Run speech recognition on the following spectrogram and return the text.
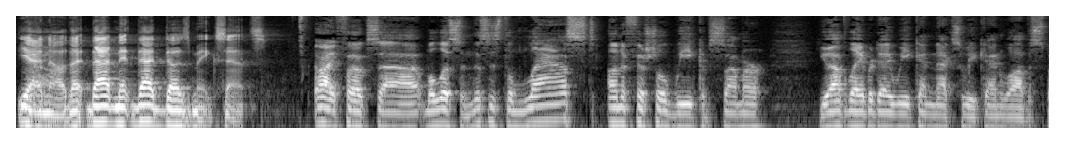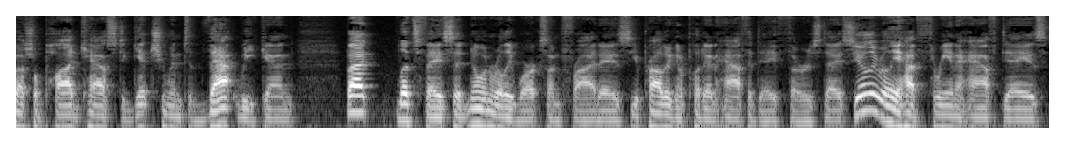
Yeah, Yeah. no, that that that does make sense. All right, folks. Uh, well, listen, this is the last unofficial week of summer. You have Labor Day weekend next weekend. We'll have a special podcast to get you into that weekend. But let's face it, no one really works on Fridays. You're probably going to put in half a day Thursday. So you only really have three and a half days.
